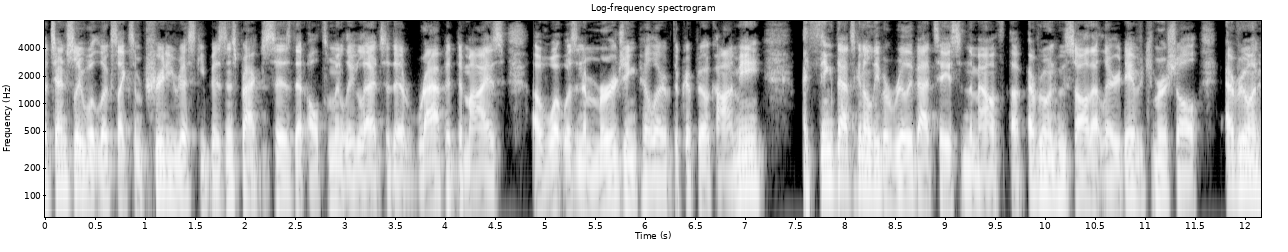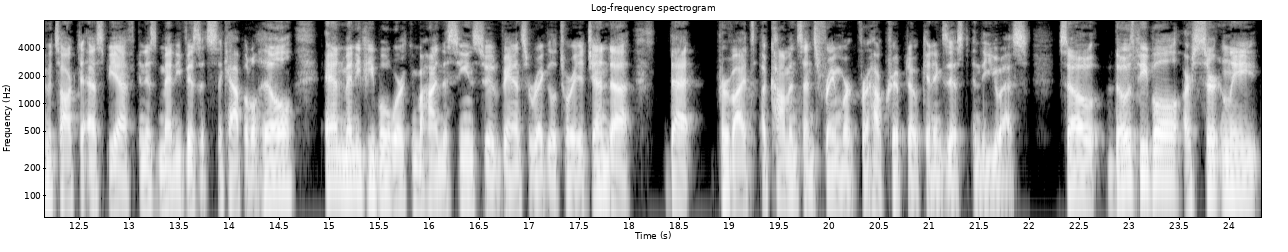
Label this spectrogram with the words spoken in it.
potentially what looks like some pretty risky business practices that ultimately led to the rapid demise of what was an emerging pillar of the crypto economy. I think that's going to leave a really bad taste in the mouth of everyone who saw that Larry David commercial, everyone who talked to SBF in his many visits to Capitol Hill, and many people working behind the scenes to advance a regulatory agenda that provides a common sense framework for how crypto can exist in the US. So those people are certainly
